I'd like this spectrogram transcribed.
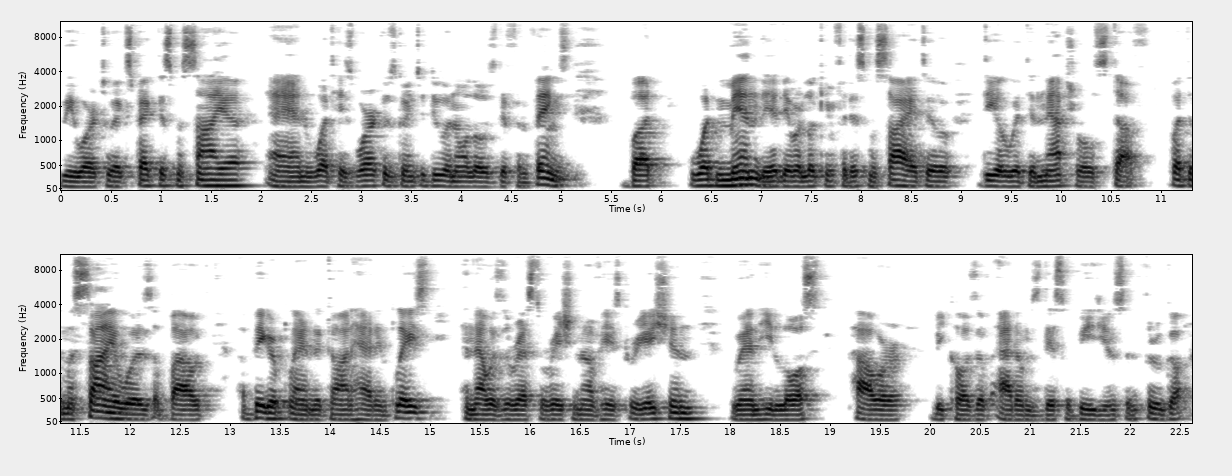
we were to expect this Messiah and what his work was going to do and all those different things. But what men did, they were looking for this Messiah to deal with the natural stuff. But the Messiah was about a bigger plan that God had in place, and that was the restoration of his creation when he lost power because of Adam's disobedience and through God,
